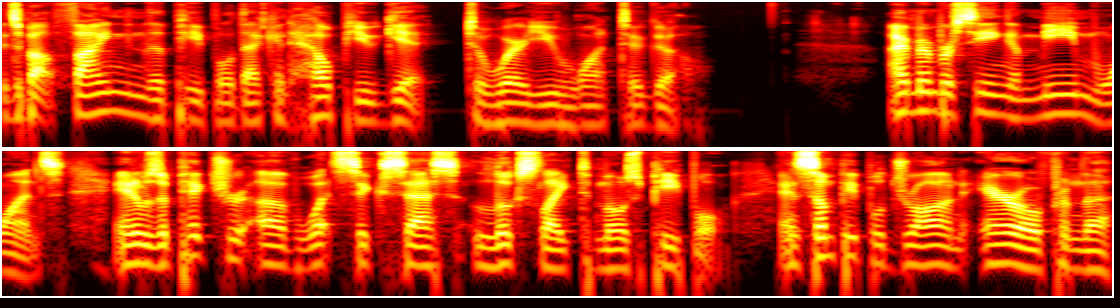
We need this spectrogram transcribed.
it's about finding the people that can help you get to where you want to go. I remember seeing a meme once, and it was a picture of what success looks like to most people. And some people draw an arrow from the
